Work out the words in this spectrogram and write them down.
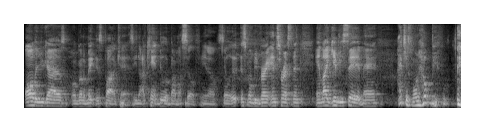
All of you guys are going to make this podcast. You know, I can't do it by myself. You know, so it- it's going to be very interesting. And like Gibby said, man, I just want to help people.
